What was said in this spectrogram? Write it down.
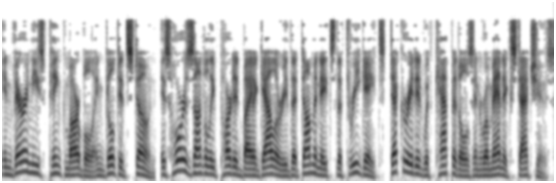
in Veronese pink marble and gilded stone, is horizontally parted by a gallery that dominates the three gates, decorated with capitals and Romanic statues.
